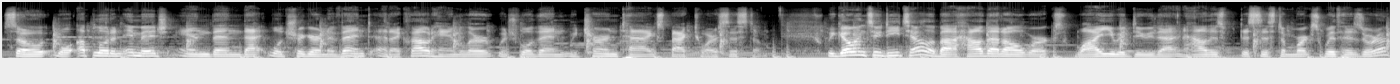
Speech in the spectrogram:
So we'll upload an image and then that will trigger an event at a cloud handler, which will then return tags back to our system. We go into detail about how that all works, why you would do that, and how this, this system works with Hasura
